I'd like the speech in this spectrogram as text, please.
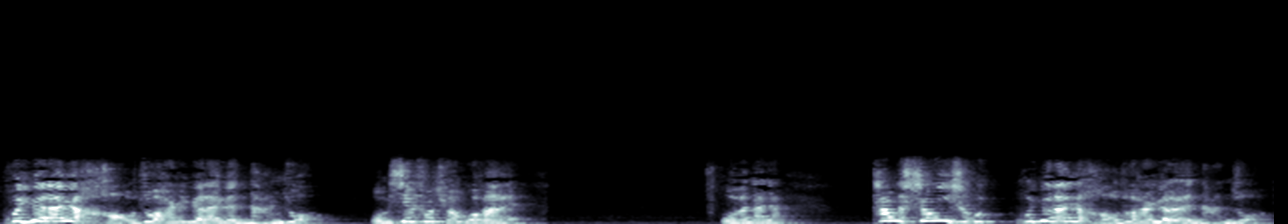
会越来越好做还是越来越难做？我们先说全国范围，我问大家。他们的生意是会会越来越好做还是越来越难做？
